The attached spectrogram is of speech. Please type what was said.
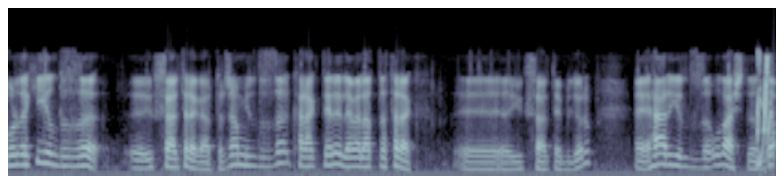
buradaki yıldızı e, yükselterek arttıracağım. Yıldızda karakteri level atlatarak e, yükseltebiliyorum. E, her yıldıza ulaştığında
